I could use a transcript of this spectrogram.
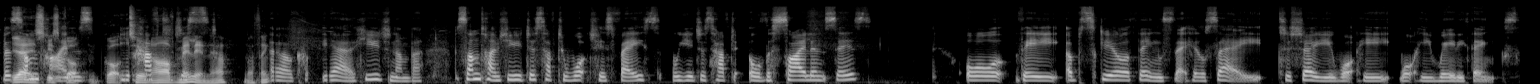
But yeah, sometimes he's got, got two and a half million just, now, I think. Oh, yeah, huge number. But sometimes you just have to watch his face, or you just have to, or the silences, or the obscure things that he'll say to show you what he what he really thinks.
